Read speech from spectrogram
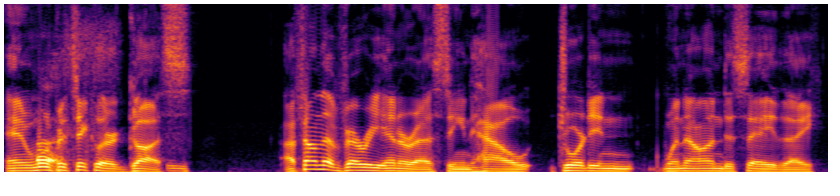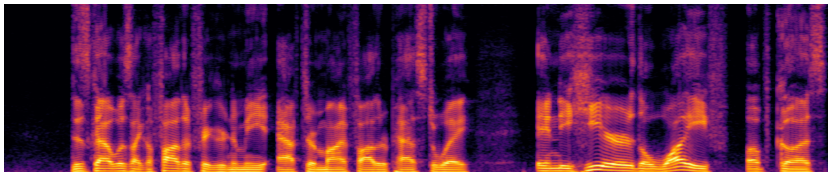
and one particular Gus. I found that very interesting. How Jordan went on to say like, this guy was like a father figure to me after my father passed away, and to hear the wife of Gus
